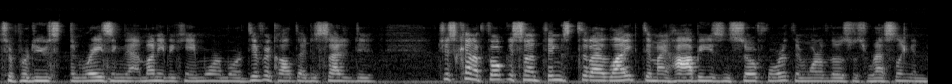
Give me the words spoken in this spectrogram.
to produce, and raising that money became more and more difficult. I decided to just kind of focus on things that I liked and my hobbies and so forth. And one of those was wrestling and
